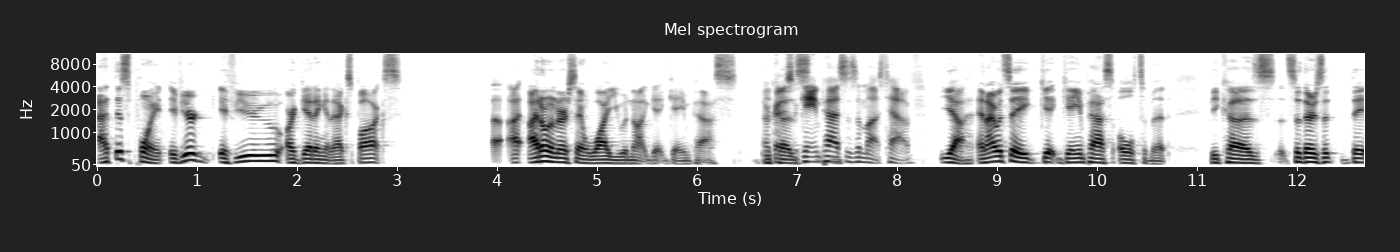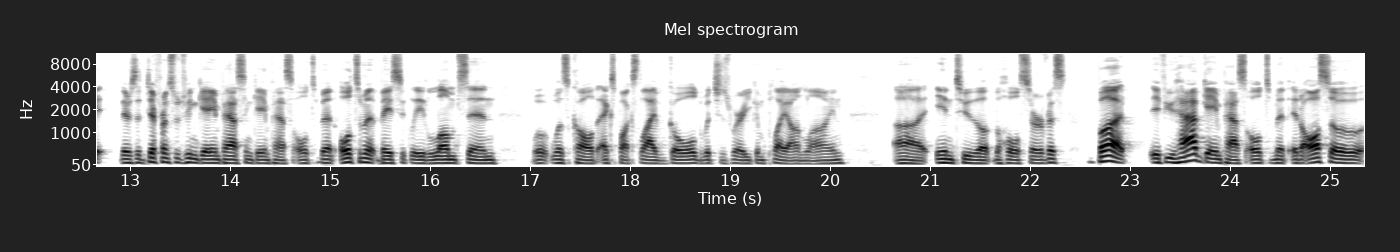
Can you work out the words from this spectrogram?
at this point, if you're if you are getting an Xbox, I, I don't understand why you would not get Game Pass. Okay, so Game Pass is a must have. Yeah, and I would say get Game Pass Ultimate because so there's a they, there's a difference between Game Pass and Game Pass Ultimate. Ultimate basically lumps in what was called Xbox Live Gold, which is where you can play online uh, into the, the whole service. But if you have Game Pass Ultimate, it also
